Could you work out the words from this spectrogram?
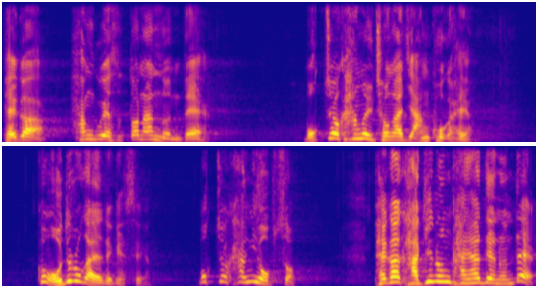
배가 항구에서 떠났는데 목적 항을 정하지 않고 가요. 그럼 어디로 가야 되겠어요? 목적 항이 없어. 배가 가기는 가야 되는데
